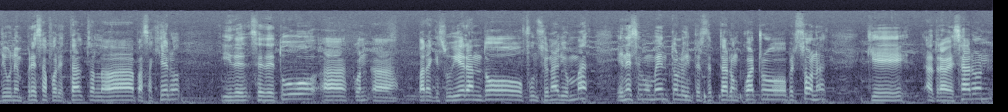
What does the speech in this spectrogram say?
de una empresa forestal trasladaba pasajeros y se detuvo para que subieran dos funcionarios más. En ese momento lo interceptaron cuatro personas que atravesaron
